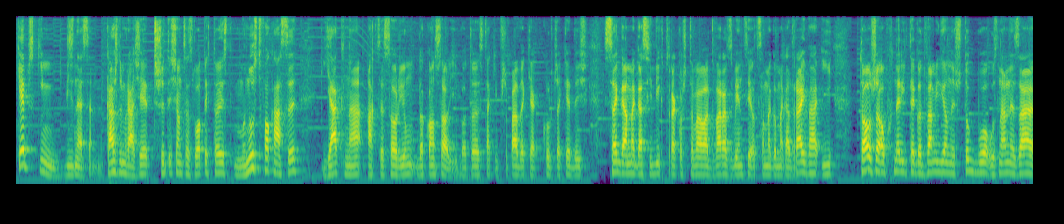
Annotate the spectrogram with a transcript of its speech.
kiepskim biznesem. W każdym razie 3000 zł to jest mnóstwo kasy, jak na akcesorium do konsoli, bo to jest taki przypadek jak kurczę kiedyś Sega Mega CD, która kosztowała dwa razy więcej od samego Mega Drive'a i to, że obchnęli tego 2 miliony sztuk było uznane za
